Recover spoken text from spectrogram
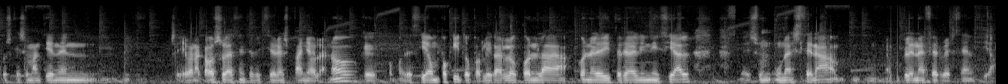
pues que se mantienen se llevan a cabo sobre la ciencia ficción española, ¿no? que como decía un poquito por ligarlo con, la, con el editorial inicial, es una escena en plena efervescencia.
